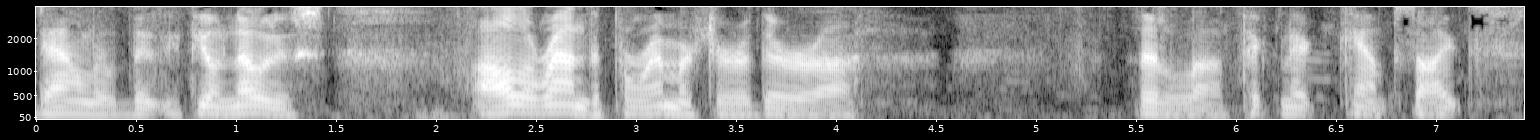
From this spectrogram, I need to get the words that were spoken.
Down a little bit. If you'll notice, all around the perimeter, there are uh, little uh, picnic campsites.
